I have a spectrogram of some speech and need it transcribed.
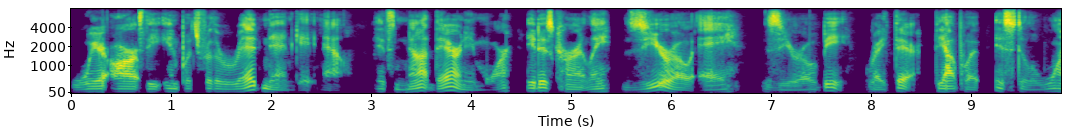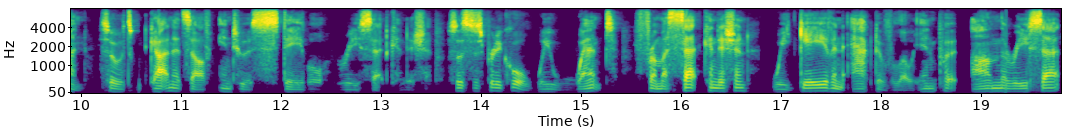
Where are the inputs for the red NAND gate now? It's not there anymore. It is currently 0A, 0B, right there. The output is still a 1. So it's gotten itself into a stable reset condition. So this is pretty cool. We went from a set condition, we gave an active low input on the reset,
